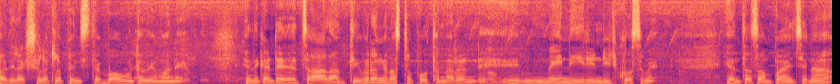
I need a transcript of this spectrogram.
పది లక్షలు అట్లా పెంచితే బాగుంటుందేమో అని. ఎందుకంటే చాలా తీవ్రంగా నష్టపోతున్నారండి. మెయిన్ ఈ రెండింటి కోసమే. ఎంత సంపాదించినా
